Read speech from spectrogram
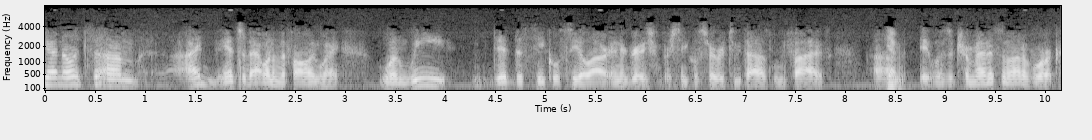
Yeah, no, it's. Um, I'd answer that one in the following way. When we did the SQL CLR integration for SQL Server 2005, um, yep. it was a tremendous amount of work.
